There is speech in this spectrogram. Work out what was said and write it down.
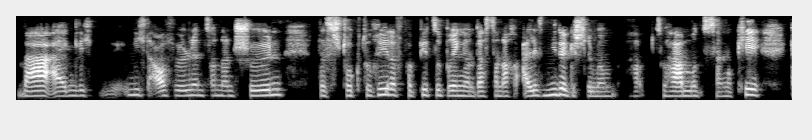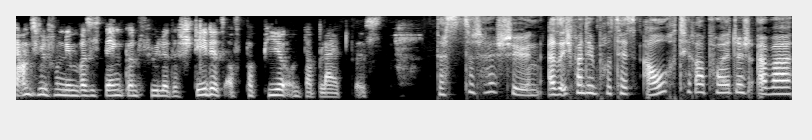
war eigentlich nicht aufwühlend, sondern schön, das strukturiert auf Papier zu bringen und das dann auch alles niedergeschrieben zu haben und zu sagen, okay, ganz viel von dem, was ich denke und fühle, das steht jetzt auf Papier und da bleibt es. Das ist total schön. Also ich fand den Prozess auch therapeutisch, aber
